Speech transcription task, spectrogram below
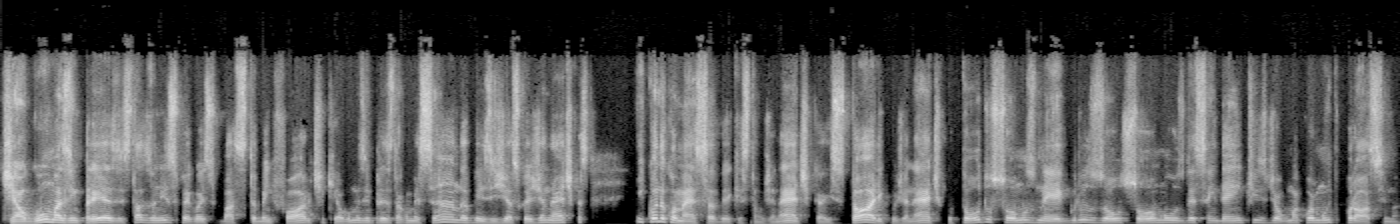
Tinha algumas empresas, Estados Unidos pegou isso bem forte, que algumas empresas estão começando a exigir as coisas genéticas, e quando começa a ver questão genética, histórico genético, todos somos negros ou somos descendentes de alguma cor muito próxima.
